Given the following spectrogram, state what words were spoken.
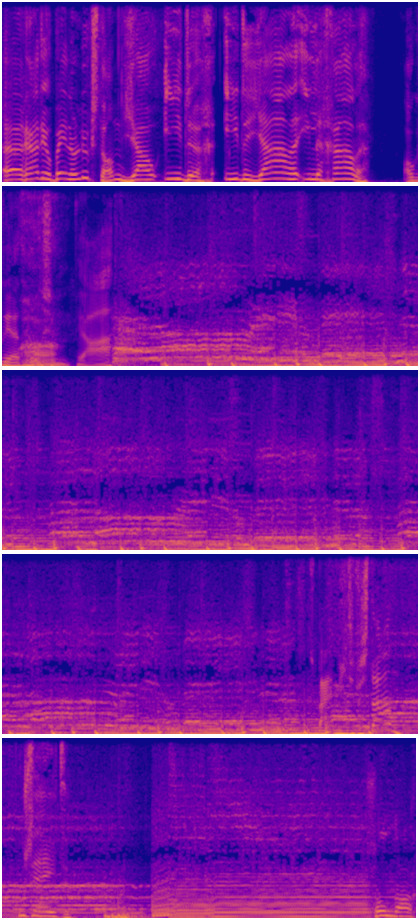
Eh, Radio Benelux dan. Jouw ieder, ideale illegale. Ook weer het Oh. Ja. Het is bijna niet te verstaan hoe ze heten. Zondag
